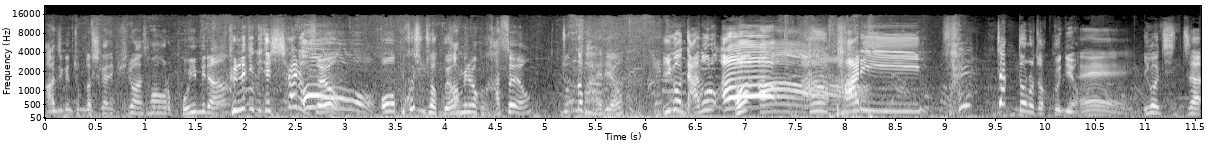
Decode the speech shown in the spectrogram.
아직은 좀 더 시간이 필요한 상황으로 보입니다. 글래디도 이제 시간이 없어요 오! 어 포커싱 좋았고요 박밀 맞고 갔어요. 좀 더 봐야 돼요 이거 나노로 아! 어, 아. 아 발이 살짝 떨어졌군요. 예 이건 진짜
